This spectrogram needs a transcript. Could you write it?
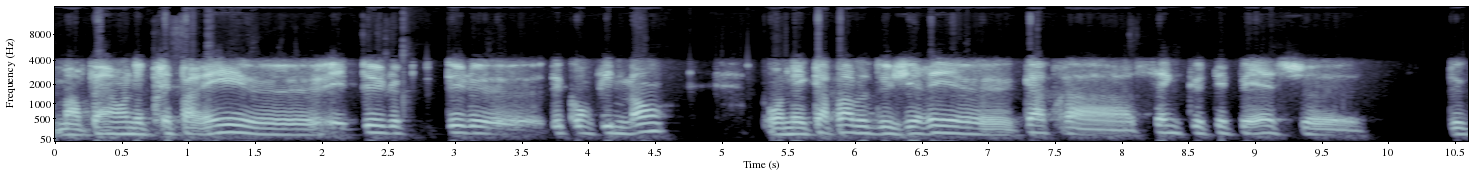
Mais enfin, on est préparé euh, et dès le, dès le déconfinement, on est capable de gérer euh, 4 à 5 TPS euh, de-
